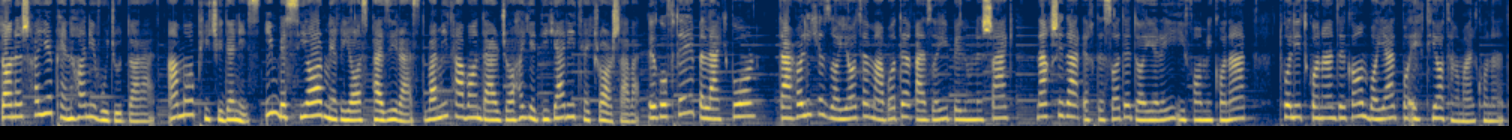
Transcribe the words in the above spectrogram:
دانش های پنهانی وجود دارد اما پیچیده نیست. این بسیار مقیاس پذیر است و می توان در جاهای دیگری تکرار شود. به گفته بلکبورن در حالی که ضایعات مواد غذایی بدون شک نقشی در اقتصاد دایره ای ایفا می کند تولید کنندگان باید با احتیاط عمل کند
